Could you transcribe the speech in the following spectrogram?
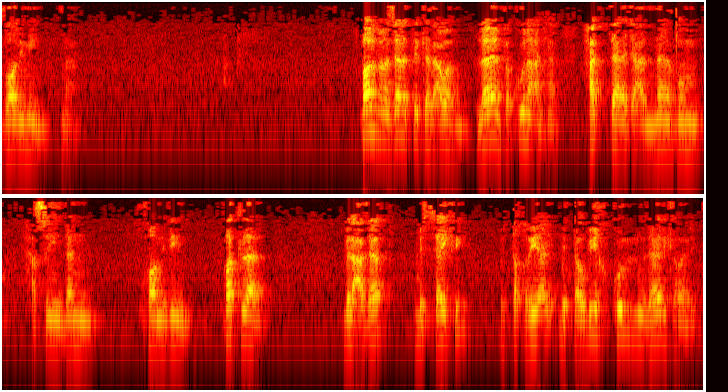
ظالمين. نعم. قال فما زالت تلك دعواهم. لا ينفكون عنها حتى جعلناهم حصيدا خامدين. قتلى بالعذاب بالسيف بالتقريع بالتوبيخ كل ذلك وارد.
